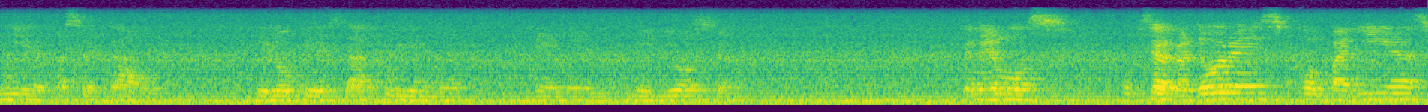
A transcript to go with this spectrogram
muy acertado, de lo que está ocurriendo en el mediosfera. Tenemos observadores, compañías,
